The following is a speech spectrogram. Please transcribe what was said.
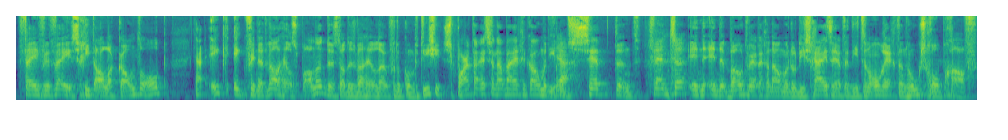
VVV schiet alle kanten op. Ja, ik, ik vind het wel heel spannend, dus dat is wel heel leuk voor de competitie. Sparta is er nabij gekomen, die ja. ontzettend Twente. In, in de boot werden genomen door die scheidsrechter... die ten onrechte een hoekschop gaf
